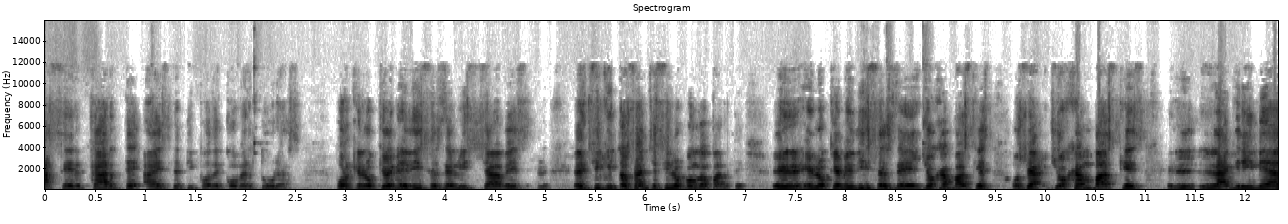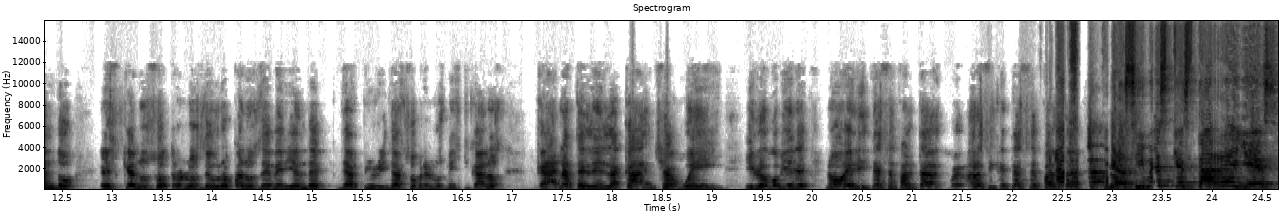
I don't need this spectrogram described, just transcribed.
acercarte a este tipo de coberturas porque lo que hoy me dices de Luis Chávez, el chiquito Sánchez sí lo pongo aparte, eh, en lo que me dices de Johan Vázquez, o sea, Johan Vázquez lagrimeando, es que a nosotros los de Europa nos deberían de dar prioridad sobre los mexicanos, gánatele en la cancha, güey. Y luego viene, no, Eli, te hace falta, ahora sí que te hace falta. pero si ves que está Reyes,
